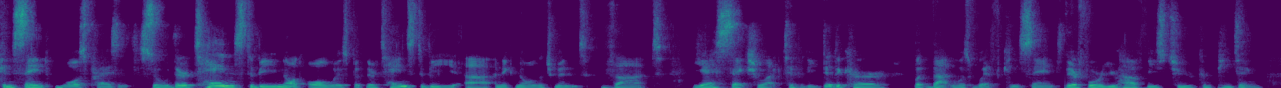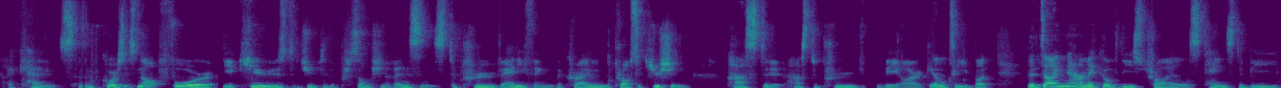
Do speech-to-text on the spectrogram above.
consent was present. So there tends to be, not always, but there tends to be uh, an acknowledgement that yes, sexual activity did occur, but that was with consent. Therefore, you have these two competing accounts. And of course, it's not for the accused, due to the presumption of innocence, to prove anything. The Crown, the prosecution, has to has to prove they are guilty. But the dynamic of these trials tends to be,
